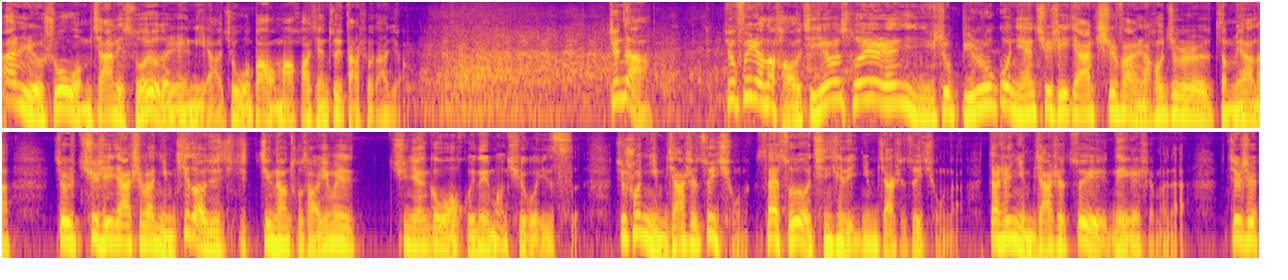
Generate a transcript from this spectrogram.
按理说我们家里所有的人里啊，就我爸我妈花钱最大手大脚，真的，就非常的豪气。因为所有人，你说，比如说过年去谁家吃饭，然后就是怎么样呢？就是去谁家吃饭，你们提早就经常吐槽，因为去年跟我回内蒙去过一次，就说你们家是最穷的，在所有亲戚里，你们家是最穷的，但是你们家是最那个什么的，就是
